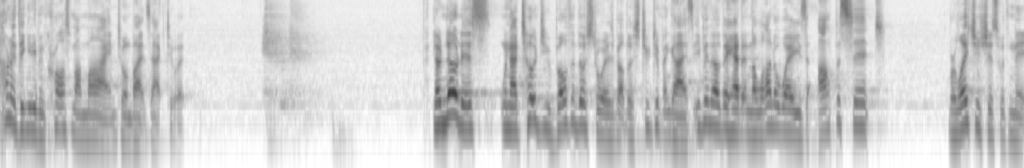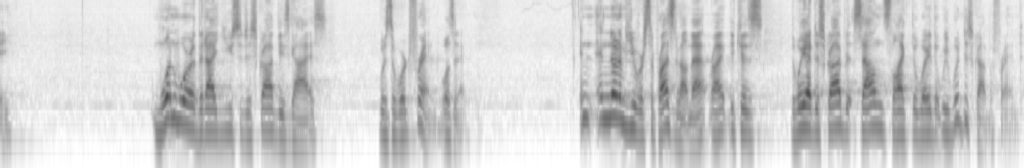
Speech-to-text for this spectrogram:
I don't think it even crossed my mind to invite Zach to it. Now, notice when I told you both of those stories about those two different guys, even though they had, in a lot of ways, opposite relationships with me, one word that I used to describe these guys was the word friend, wasn't it? And, and none of you were surprised about that, right? Because the way I described it sounds like the way that we would describe a friend.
